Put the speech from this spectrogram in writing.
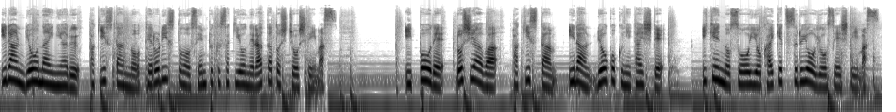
イラン領内にあるパキスタンのテロリストの潜伏先を狙ったと主張しています。一方でロシアはパキスタン、イラン両国に対して意見の相違を解決するよう要請しています。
